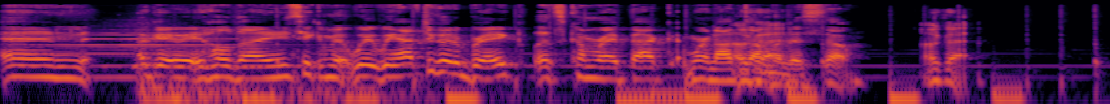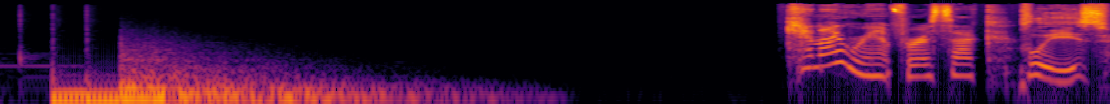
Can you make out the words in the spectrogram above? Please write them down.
and okay, wait, hold on. I need to take a minute. Wait, we have to go to break. Let's come right back. We're not done with this though. Okay. Can I rant for a sec? Please.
